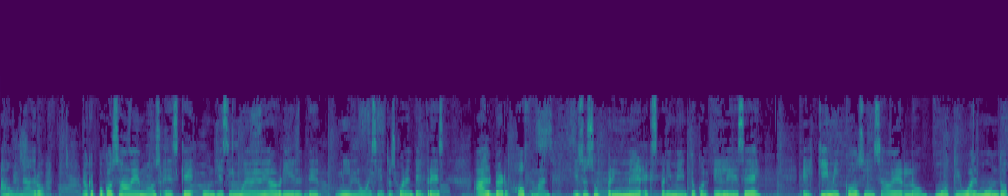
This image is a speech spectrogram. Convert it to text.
a una droga. Lo que poco sabemos es que un 19 de abril de 1943, Albert Hoffman hizo su primer experimento con LSD. El químico, sin saberlo, motivó al mundo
